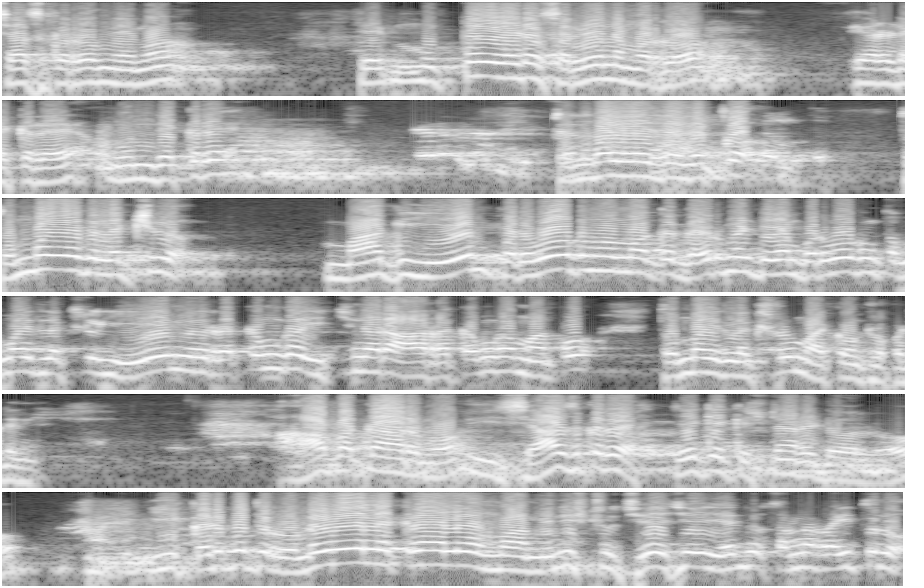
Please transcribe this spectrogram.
ಶಾಸಕರು, ಮೇಮು. ಮುಪ್ಪೈ ಎರಡು ಸರ್ವೆ నెంబర్లో ಎರಡು ಎಕರೆ, ಒಂದು ಎಕರೆ ತೊಂಬೈದು ಲಕ್ಷ ತೊಂಬೈದು తొంభై మాకు ఏం పురవోగము మాకు గవర్నమెంట్ ఏం పురవోగం తొంభై ఐదు లక్షలు ఏం రకంగా ఇచ్చినారో ఆ రకంగా మాకు తొంభై ఐదు లక్షలు మా అకౌంట్లో పడింది. ఆ ప్రకారము ఈ శాసకులు జేకే కృష్ణారెడ్డి వాళ్ళు ఈ కడుపుతో రెండు వేల ఎకరాలు మా మినిస్టర్ చేసి ఏందో సన్న రైతులు.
